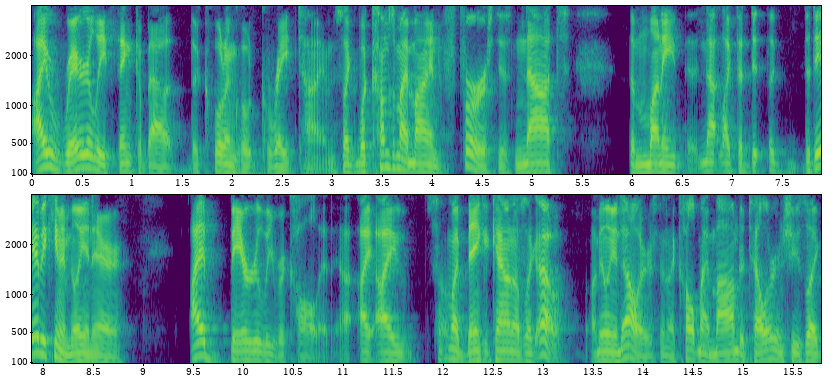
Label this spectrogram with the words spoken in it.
I rarely think about the quote unquote great times. Like what comes to my mind first is not the money, not like the, the, the day I became a millionaire, I barely recall it. I, I saw my bank account. I was like, oh, a million dollars. And I called my mom to tell her, and she's like,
